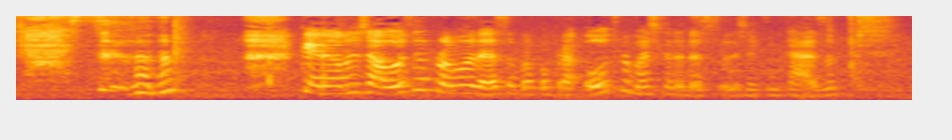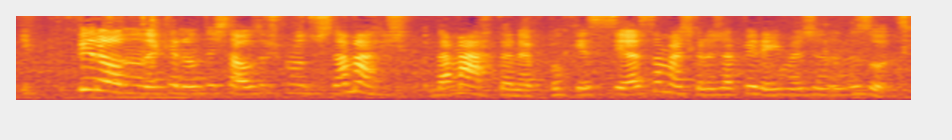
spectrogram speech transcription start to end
Yes! querendo já outra promo dessa pra comprar outra máscara dessa pra deixar aqui em casa. Pirando, né? Querendo testar outros produtos da marca, da marca, né? Porque se essa máscara eu já pirei, imagina nos outros.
